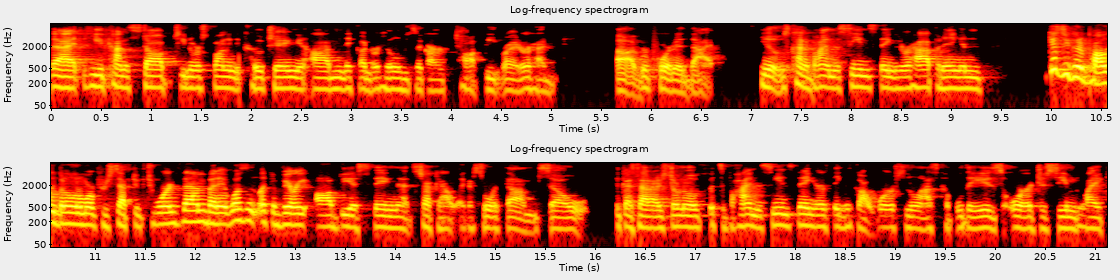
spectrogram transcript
that he had kind of stopped, you know, responding to coaching. Um, Nick Underhill, who's like our top beat writer, had uh, reported that, you know, it was kind of behind the scenes things were happening. And I guess you could have probably been a little more perceptive towards them, but it wasn't like a very obvious thing that stuck out like a sore thumb. So, like I said, I just don't know if it's a behind the scenes thing or things got worse in the last couple days, or it just seemed like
